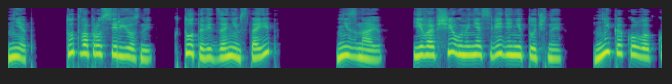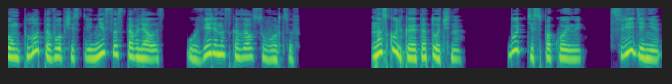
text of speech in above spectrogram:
Нет, тут вопрос серьезный. Кто-то ведь за ним стоит? Не знаю. И вообще у меня сведения точные. Никакого комплота в обществе не составлялось, уверенно сказал Суворцев. Насколько это точно? Будьте спокойны. Сведения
